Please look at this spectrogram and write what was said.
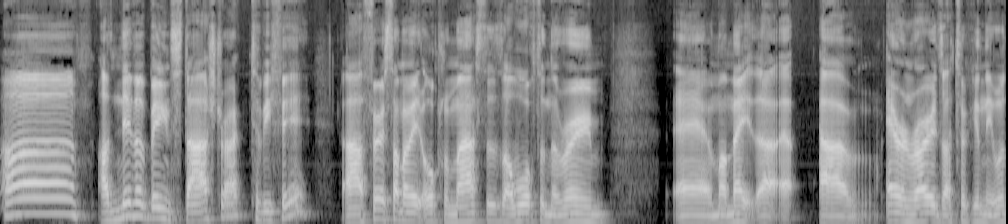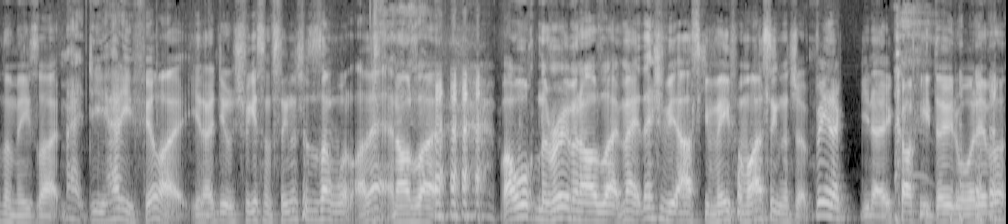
Uh, I've never been starstruck. To be fair, uh, first time I met Auckland Masters, I walked in the room, and my mate, uh, um, Aaron Rhodes, I took in there with him. He's like, mate, do you, how do you feel like, you know, do should we get some signatures or something like that? And I was like, I walked in the room and I was like, mate, they should be asking me for my signature. Being a, you know, cocky dude or whatever.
